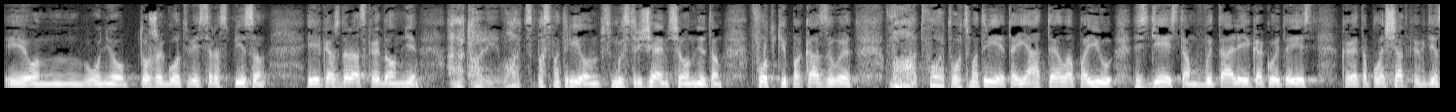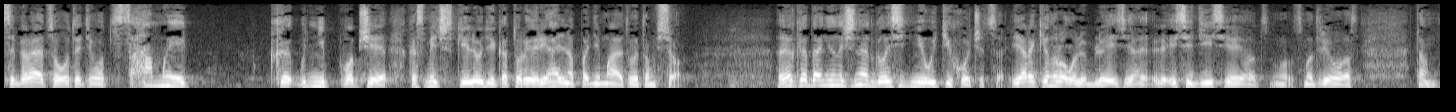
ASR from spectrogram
И он, у него тоже год весь расписан. И каждый раз, когда он мне, Анатолий, вот, посмотри, он, мы встречаемся, он мне там фотки показывает. Вот, вот, вот смотри, это я Отелло пою здесь, там в Италии какой-то есть какая-то площадка, где собираются вот эти вот самые не, вообще космические люди, которые реально понимают в этом все. А когда они начинают гласить, мне уйти хочется. Я рок-н-ролл люблю, если сидись, я вот ну, смотрю у вас там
